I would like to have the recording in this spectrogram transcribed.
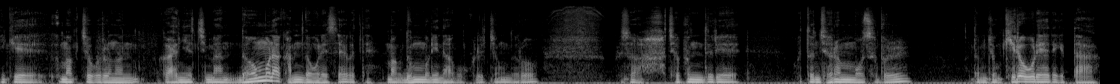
이게 음악적으로는 아니었지만 너무나 감동을 했어요 그때 막 눈물이 나고 그럴 정도로 그래서 아, 저분들의 어떤 저런 모습을 어떤 좀 기록을 해야 되겠다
